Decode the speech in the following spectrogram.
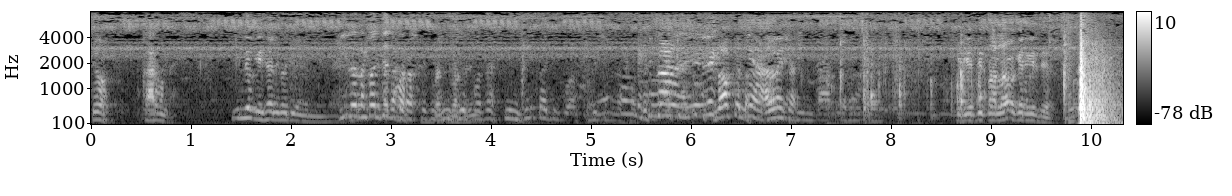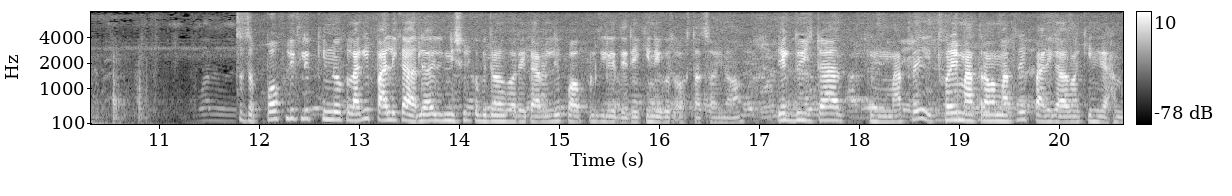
त्यो चाहिँ पब्लिकले किन्नको लागि पालिकाहरूले अहिले नि शुल्क वितरण गरेको कारणले पब्लिकले धेरै किनेको अवस्था छैन। एक दुईवटा मात्रै थोरै मात्रामा मात्रै पालिकामा किनिराख्नु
